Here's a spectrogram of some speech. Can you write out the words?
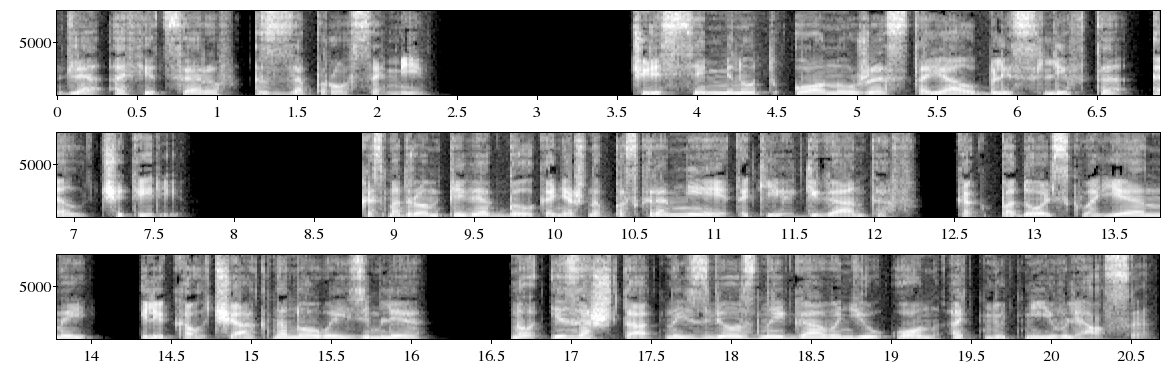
для офицеров с запросами. Через семь минут он уже стоял близ лифта Л-4. Космодром Певек был, конечно, поскромнее таких гигантов, как Подольск военный или Колчак на Новой Земле, но и за штатной звездной гаванью он отнюдь не являлся.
